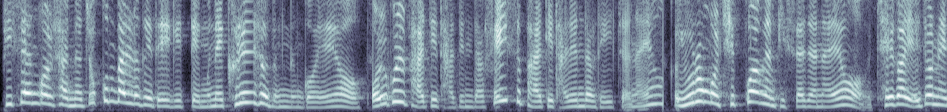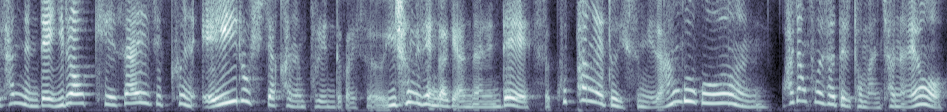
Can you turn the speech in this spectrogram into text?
비싼 걸 사면 조금 바르게 되기 때문에 그래서 늙는 거예요. 얼굴 바디 다 된다, 페이스 바디 다 된다고 돼 있잖아요. 그러니까 이런 걸 직구하면 비싸잖아요. 제가 예전에 샀는데 이렇게 사이즈 큰 A로 시작하는 브랜드가 있어요. 이름이 생각이 안 나는데 쿠팡에도 있습니다. 한국은 화장품 회사들이 더 많잖아요.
